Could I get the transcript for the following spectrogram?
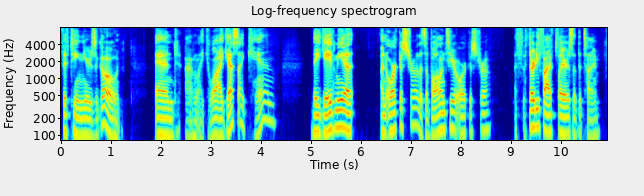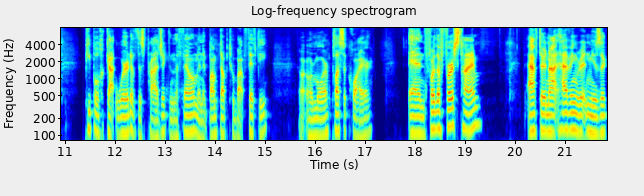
15 years ago. And I'm like, well, I guess I can. They gave me a an orchestra that's a volunteer orchestra, 35 players at the time. People got word of this project and the film, and it bumped up to about 50 or, or more, plus a choir. And for the first time, after not having written music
